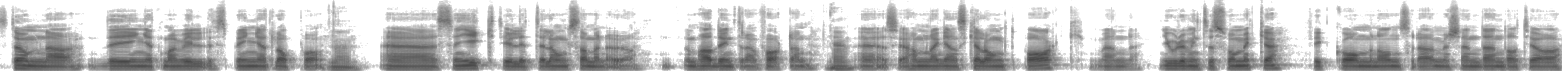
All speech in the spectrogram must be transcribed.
stumna, det är inget man vill springa ett lopp på. Eh, sen gick det ju lite långsammare nu då. De hade inte den farten. Eh, så jag hamnade ganska långt bak. Men gjorde vi inte så mycket. Fick gå om någon sådär. Men kände ändå att jag,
